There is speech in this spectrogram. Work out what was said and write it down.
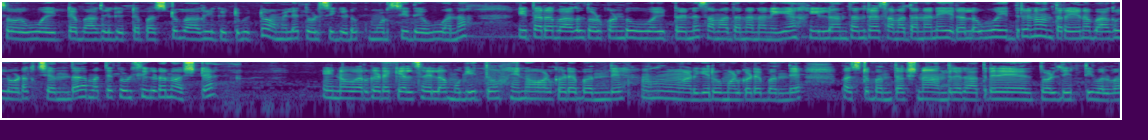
ಸೊ ಹೂವು ಇಟ್ಟೆ ಬಾಗಿಲಿಗೆ ಇಟ್ಟೆ. ಫಸ್ಟು ಬಾಗಿಲಿಗೆ ಇಟ್ಬಿಟ್ಟು ಆಮೇಲೆ ತುಳಸಿ ಗಿಡಕ್ಕೆ ಮುಡಿಸಿದೆ ಹೂವನ ಈ ಥರ ಬಾಗಿಲು ತೊಳ್ಕೊಂಡು ಹೂವು ಇಟ್ರೇ ಸಮಾಧಾನ ನನಗೆ. ಇಲ್ಲ ಅಂತಂದರೆ ಸಮಾಧಾನನೇ ಇರಲ್ಲ. ಹೂವು ಇದ್ರೇ ಒಂಥರ ಏನೋ ಬಾಗಿಲು ನೋಡೋಕ್ಕೆ ಚೆಂದ. ಮತ್ತು ತುಳಸಿ ಗಿಡನೂ ಅಷ್ಟೇ. ಇನ್ನು ಹೊರ್ಗಡೆ ಕೆಲಸ ಎಲ್ಲ ಮುಗೀತು. ಇನ್ನು ಒಳಗಡೆ ಬಂದೆ. ಅಡುಗೆ ರೂಮ್ ಒಳಗಡೆ ಬಂದೆ. ಫಸ್ಟ್ ಬಂದ ತಕ್ಷಣ ಅಂದರೆ ರಾತ್ರಿ ತೊಳೆದಿರ್ತೀವಲ್ವ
